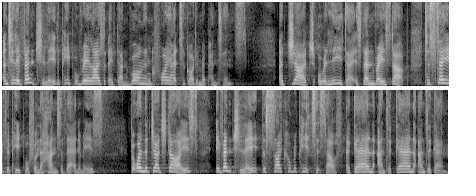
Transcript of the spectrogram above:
until eventually the people realize that they've done wrong and cry out to God in repentance. A judge or a leader is then raised up to save the people from the hands of their enemies. But when the judge dies, eventually the cycle repeats itself again and again and again.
